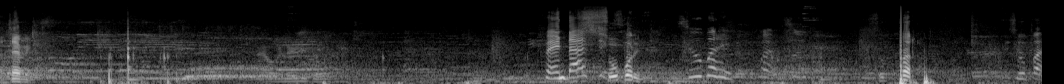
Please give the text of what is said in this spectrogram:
अच्छा है fantastic Super. Super hit Super. सुपर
